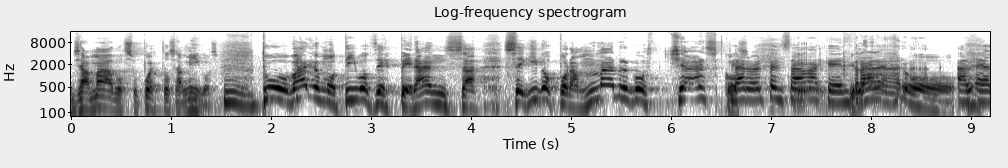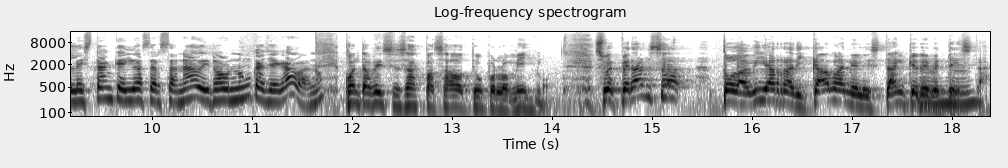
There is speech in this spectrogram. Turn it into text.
llamados supuestos amigos. Mm. Tuvo varios motivos de esperanza, seguidos por amargos chascos. Claro, él pensaba eh, que entrar al, estanque iba a ser sanado y no, nunca llegaba, ¿no? ¿Cuántas veces has pasado tú por lo mismo? Su esperanza todavía radicaba en el estanque de Bethesda,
